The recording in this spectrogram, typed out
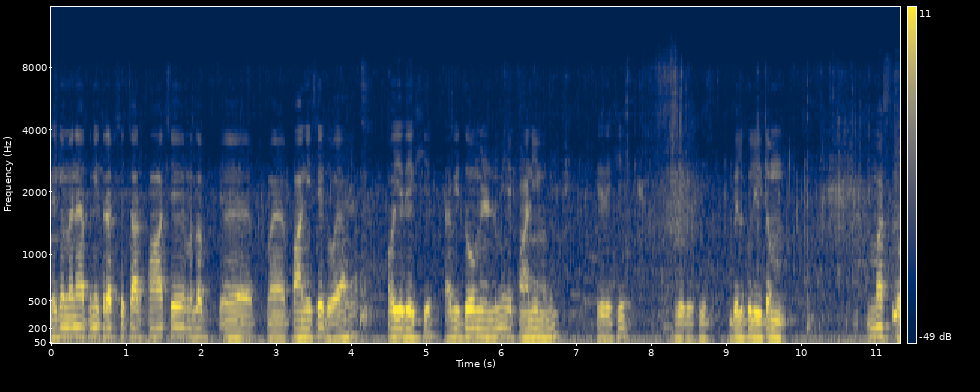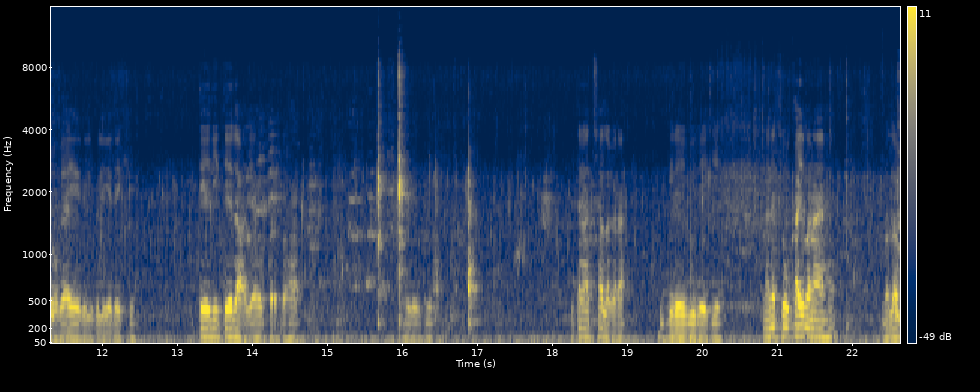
लेकिन मैंने अपनी तरफ़ से चार पाँच मतलब पानी से धोया है। और ये देखिए, अभी दो मिनट में ये पानी में ये देखिए ये देखिए, बिल्कुल एकदम मस्त हो गया ये, बिल्कुल, ये देखिए। तेल ही तेल आ गया ऊपर बाहर। ये देखिए इतना अच्छा लग रहा है। ग्रेवी देखिए। मैंने सूखा ही बनाया है मतलब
